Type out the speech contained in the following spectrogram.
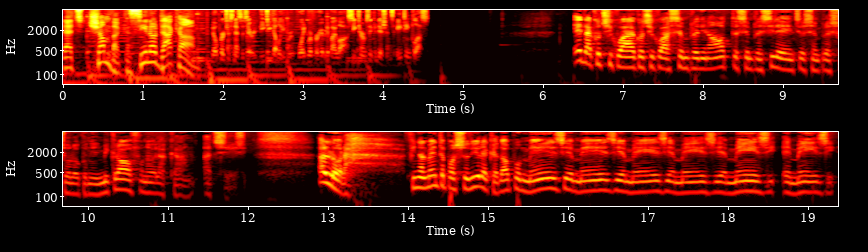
That's chumbacasino.com. No purchase necessary. VGW Group. Void were prohibited by law. See terms and conditions. 18 plus. Ed eccoci qua, eccoci qua, sempre di notte, sempre in silenzio, sempre solo con il microfono e la cam accesi. Allora, finalmente posso dire che dopo mesi e mesi e mesi e mesi e mesi e mesi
